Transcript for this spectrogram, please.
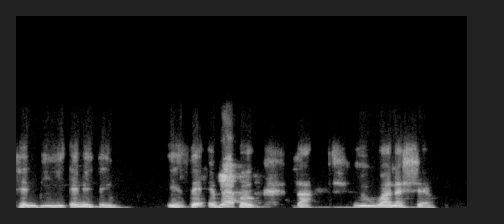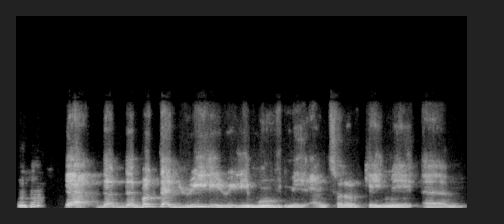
can be anything. Is there a Yeah. book that you wanna share? Yeah, the, the book that really, really moved me and sort of gave me um,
